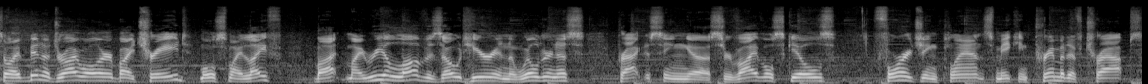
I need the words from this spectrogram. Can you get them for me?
So I've been a drywaller by trade most of my life, but my real love is out here in the wilderness practicing uh, survival skills, foraging plants, making primitive traps.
